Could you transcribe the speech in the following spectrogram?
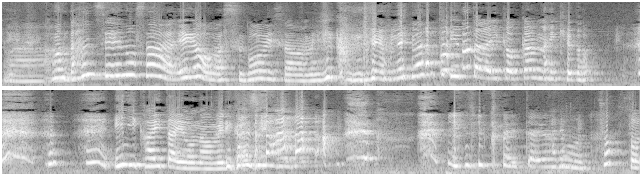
この男性のさ笑顔がすごいさアメリカンだよね。なんて言ったらいいか分かんないけど。絵に描いたようなアメリカ人。絵に描いたよあでもちょっと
